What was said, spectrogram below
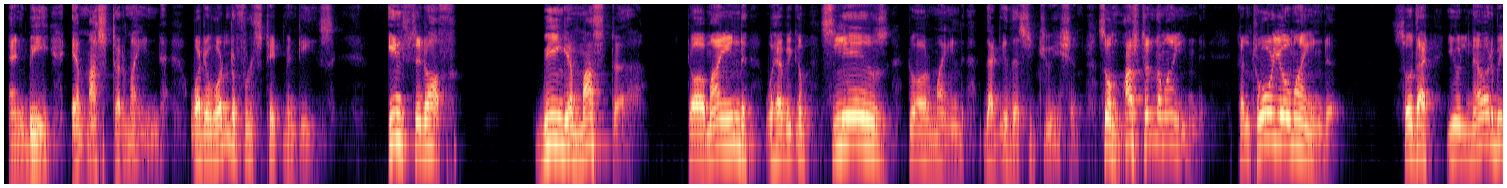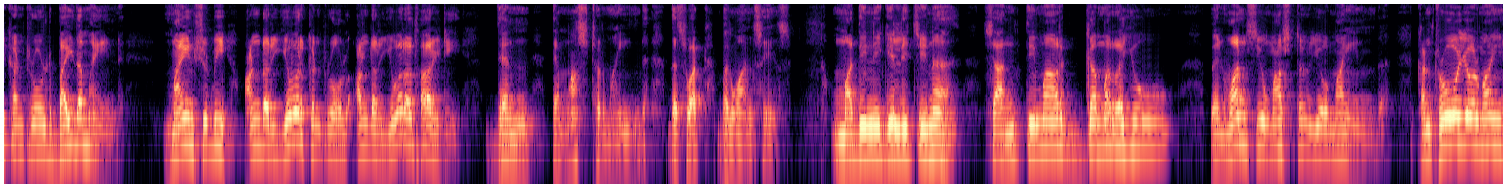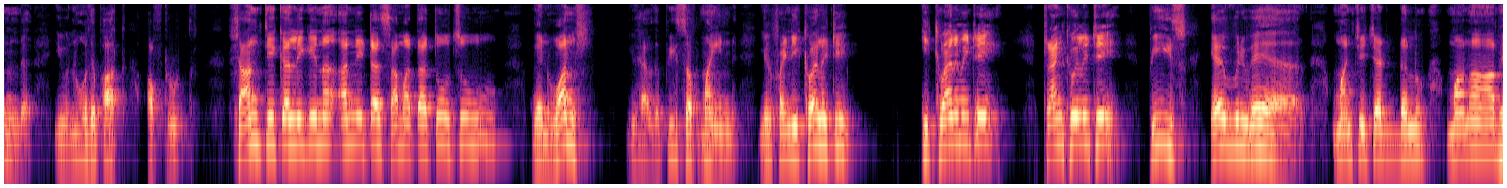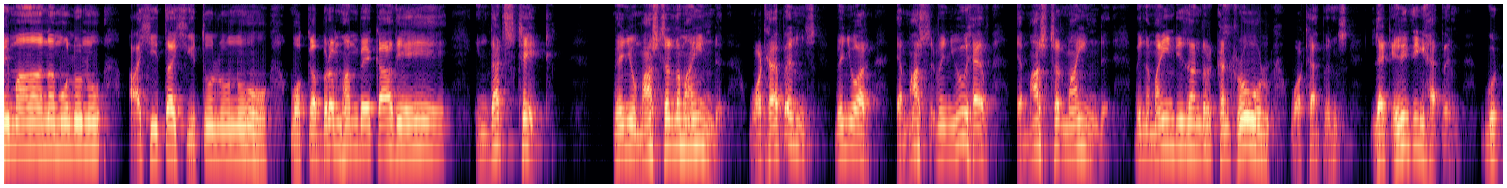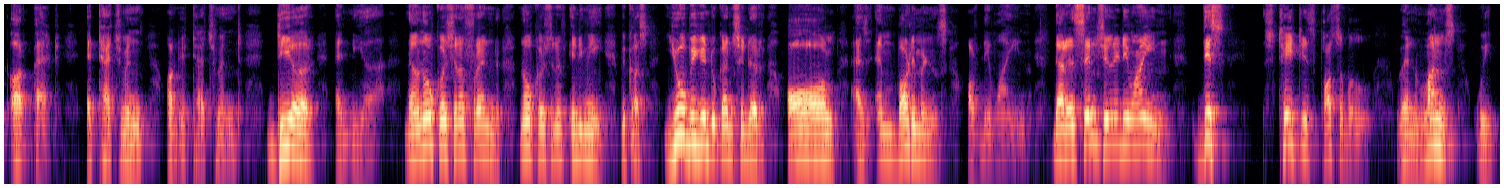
and be a mastermind. What a wonderful statement is. Instead of being a master to our mind, we have become slaves to our mind. That is the situation. So, master the mind, control your mind so that you will never be controlled by the mind. Mind should be under your control, under your authority. Then a mastermind. That's what Bhagavan says. Madini gilichina shanti. When once you master your mind, Control your mind. You know the path of truth. Shanti kaligina anita samata tutsu. When once you have the peace of mind, you'll find equality, equanimity, tranquility, peace everywhere. మంచి చెడ్డలు మనాభిమానములును అహిత హితులును ఒక బ్రహ్మంబే కాదే in that state when you master the mind what happens when you are a master, when you have a master mind, when the mind is under control, what happens? Let anything happen, good or bad, attachment or detachment, dear and near. Now, no question of friend, no question of enemy, because you begin to consider all as embodiments of divine. They are essentially divine. This state is possible when once we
